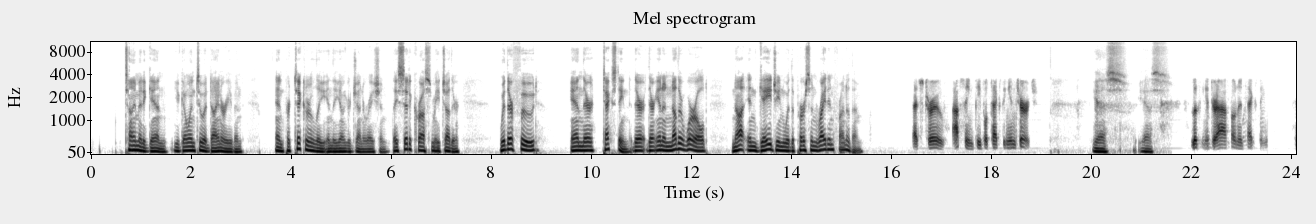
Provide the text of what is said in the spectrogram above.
time and again. You go into a diner even, and particularly in the younger generation, they sit across from each other with their food and they're texting. They're they're in another world, not engaging with the person right in front of them. That's true. I've seen people texting in church, Yes, yes. looking at their iPhone and texting.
